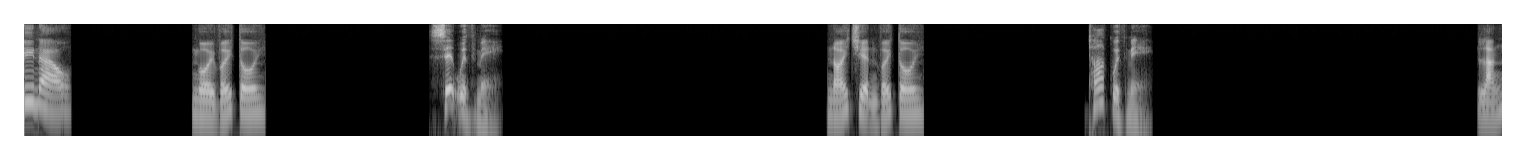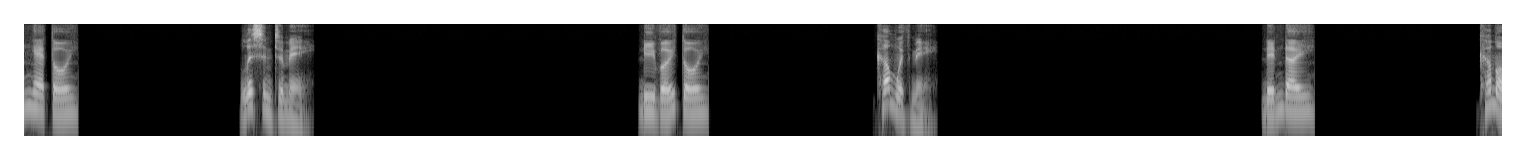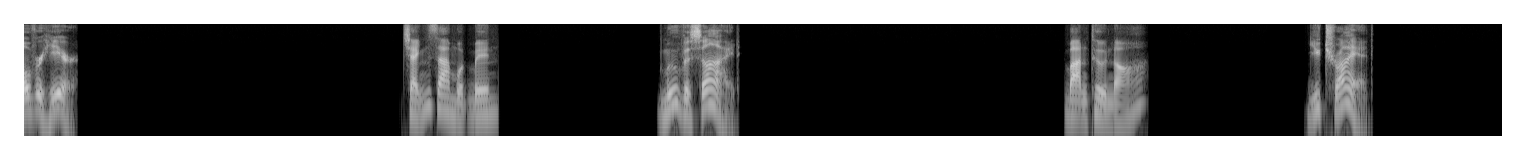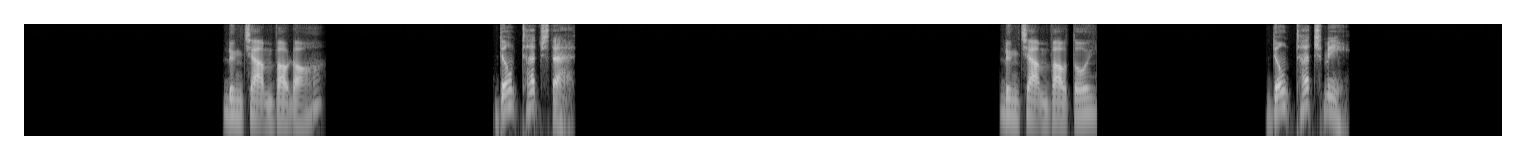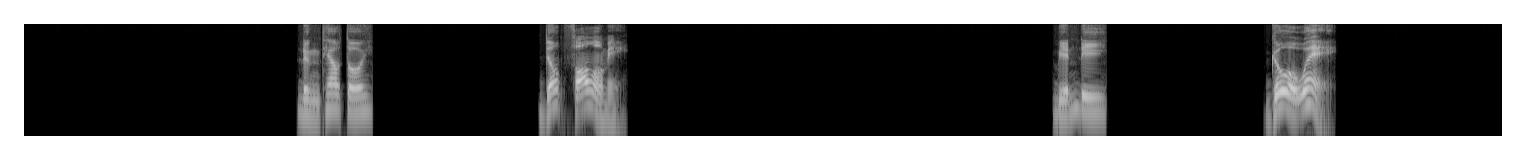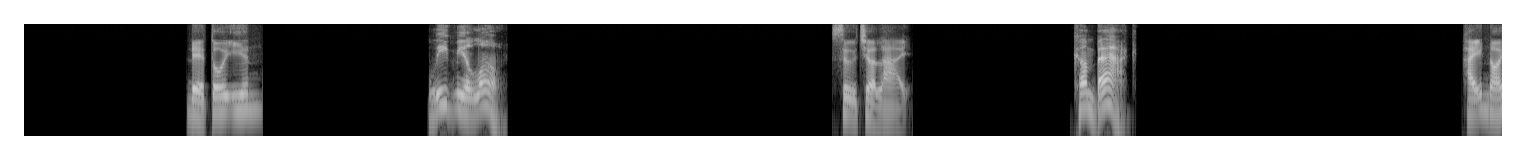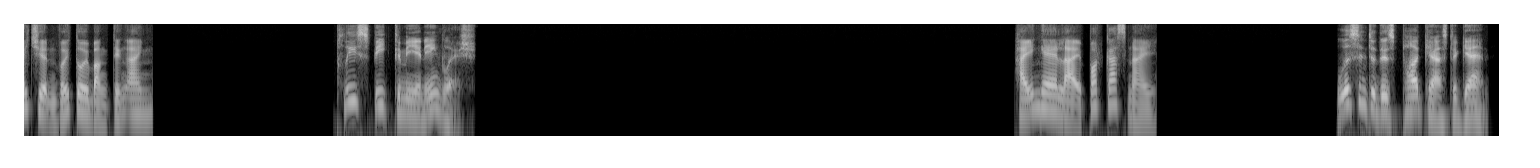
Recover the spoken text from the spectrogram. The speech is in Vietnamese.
Đi nào. Ngồi với tôi. Sit with me. Nói chuyện với tôi. Talk with me. Lắng nghe tôi. Listen to me. Đi với tôi. Come with me. Đến đây. Come over here. Tránh ra một bên. Move aside. Bạn thử nó. You try it. Đừng chạm vào đó. Don't touch that. Đừng chạm vào tôi. Don't touch me. Đừng theo tôi. Don't follow me. Biến đi. Go away. Để tôi yên. Leave me alone. Sự trở lại. Come back. Hãy nói chuyện với tôi bằng tiếng Anh. Please speak to me in English. Hãy nghe lại podcast này. Listen to this podcast again.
